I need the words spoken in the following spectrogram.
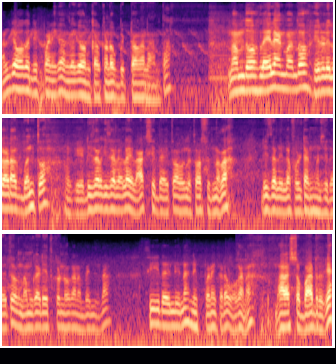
ಹಂಗೆ ಹೋಗೋದು ನಿಪ್ಪಾಣಿಗೆ, ಹಂಗಾಗಿ ಅವ್ನು ಕರ್ಕೊಂಡೋಗಿ ಬಿಟ್ಟು ಅಂತ. ನಮ್ಮದು ಲೈಲ್ಯಾಂಡ್ ಬಂದು ಈರುಳ್ಳಿ ಲೋಡಾಗಿ ಬಂತು. ಹಾಗೆ ಡೀಸೆಲ್ ಗೀಸೆಲ್ ಎಲ್ಲ ಇಲ್ಲಿ ಹಾಕ್ಸಿದ್ದಾಯಿತು. ಅವಾಗಲೇ ತೋರಿಸಿದ್ನಲ್ಲ. ಡೀಸೆಲ್ ಇಲ್ಲ ಫುಲ್ ಟ್ಯಾಂಕ್ ಮಾಡಿಸಿದ್ದಾಯಿತು ನಮ್ಮ ಗಾಡಿ ಎತ್ಕೊಂಡು ಹೋಗೋಣ ಬೆಂದಿನ ಸೀದಾ ಇಲ್ಲಿಂದ ನಿಪ್ಪಣೆ ಕಡೆ ಹೋಗೋಣ. ಮಹಾರಾಷ್ಟ್ರ ಬಾರ್ಡ್ರಿಗೆ.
